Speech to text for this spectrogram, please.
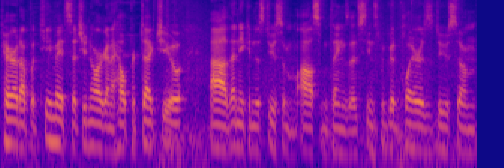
paired up with teammates that you know are going to help protect you, uh, then you can just do some awesome things. I've seen some good players do some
